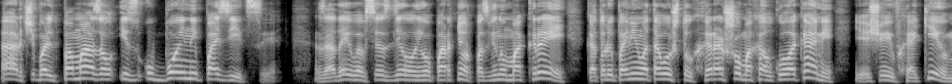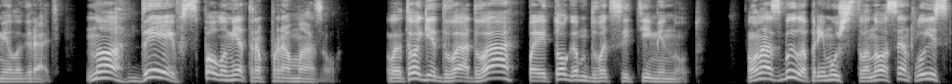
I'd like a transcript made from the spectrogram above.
Арчибальд помазал из убойной позиции. За Дэйва все сделал его партнер по звену Макрей, который помимо того, что хорошо махал кулаками, еще и в хоккей умел играть. Но Дэйв с полуметра промазал. В итоге 2-2 по итогам 20 минут. У нас было преимущество, но Сент-Луис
